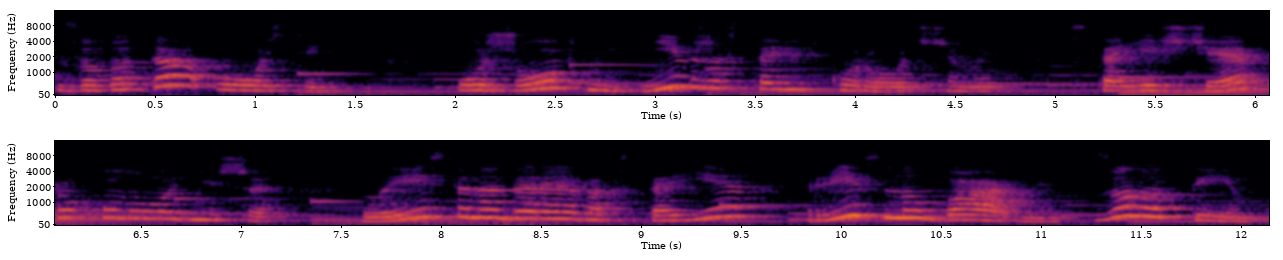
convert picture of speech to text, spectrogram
золота осінь. У жовтні дні вже стають коротшими, стає ще прохолодніше, листя на деревах стає різнобарвним, золотим.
